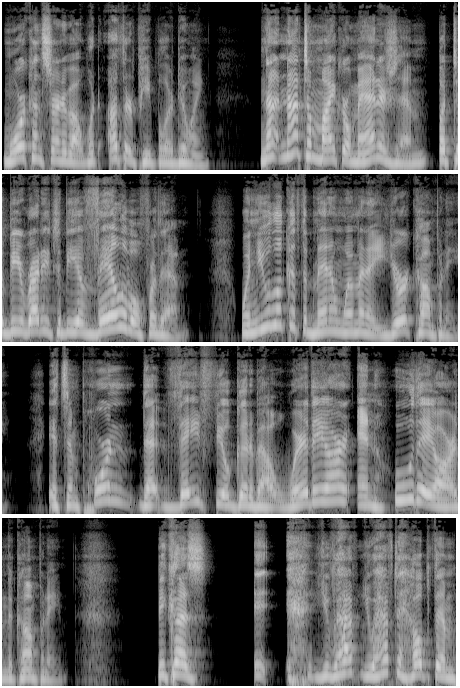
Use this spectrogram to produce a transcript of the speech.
more concerned about what other people are doing? Not not to micromanage them, but to be ready to be available for them. When you look at the men and women at your company, it's important that they feel good about where they are and who they are in the company. Because it, you have you have to help them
